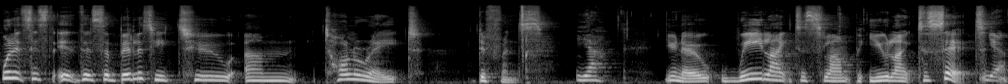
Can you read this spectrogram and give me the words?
Well, it's this, it, this ability to um, tolerate difference. Yeah. You know, we like to slump, you like to sit. Yeah.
